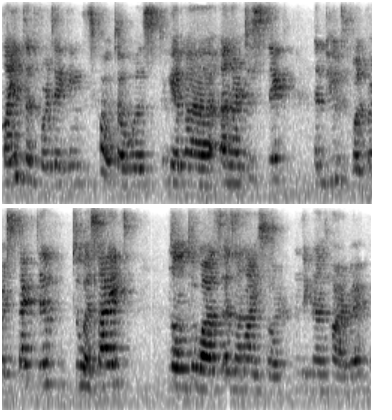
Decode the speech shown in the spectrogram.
My intent for taking this photo was to give a, an artistic and beautiful perspective to a site known to us as an eyesore in the Grand Harbour.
